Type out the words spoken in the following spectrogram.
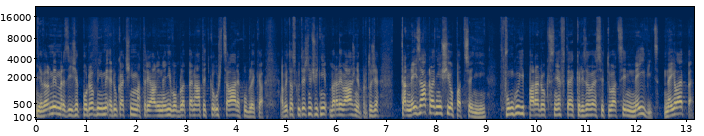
Mě velmi mrzí, že podobnými edukačními materiály není oblepená teď už celá republika. Aby to skutečně všichni brali vážně, protože ta nejzákladnější opatření fungují paradoxně v té krizové situaci nejvíc, nejlépe.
